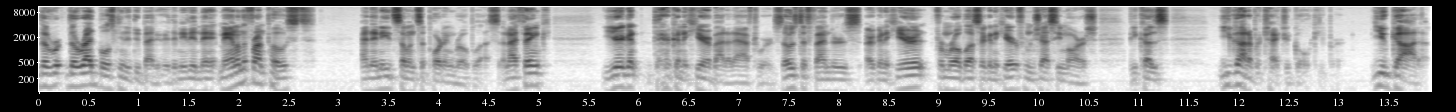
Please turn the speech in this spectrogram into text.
the the Red Bulls need to do better here. They need a man on the front post, and they need someone supporting Robles. And I think you're gonna they're gonna hear about it afterwards. Those defenders are gonna hear it from Robles. They're gonna hear it from Jesse Marsch because you got to protect your goalkeeper. You gotta.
